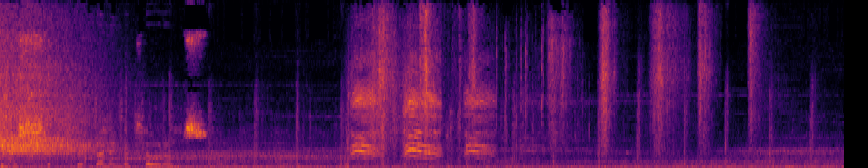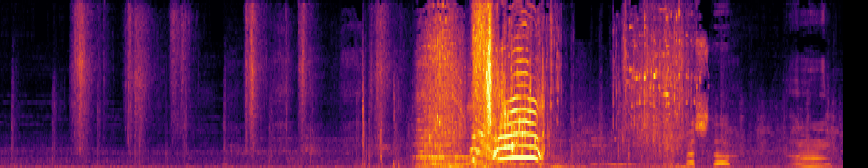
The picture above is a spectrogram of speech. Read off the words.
Just defending the totems. Messed up. Mm.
